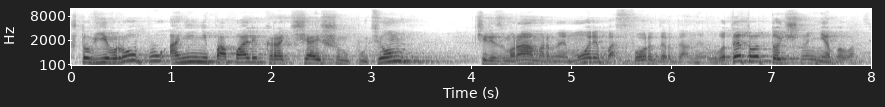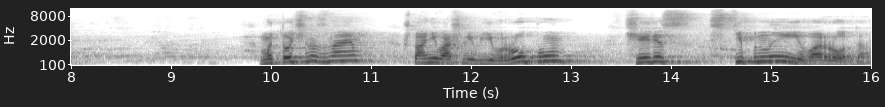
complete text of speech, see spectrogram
что в Европу они не попали кратчайшим путем через Мраморное море, Босфор, Дарданелл. Вот этого точно не было. Мы точно знаем, что они вошли в Европу через степные ворота,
